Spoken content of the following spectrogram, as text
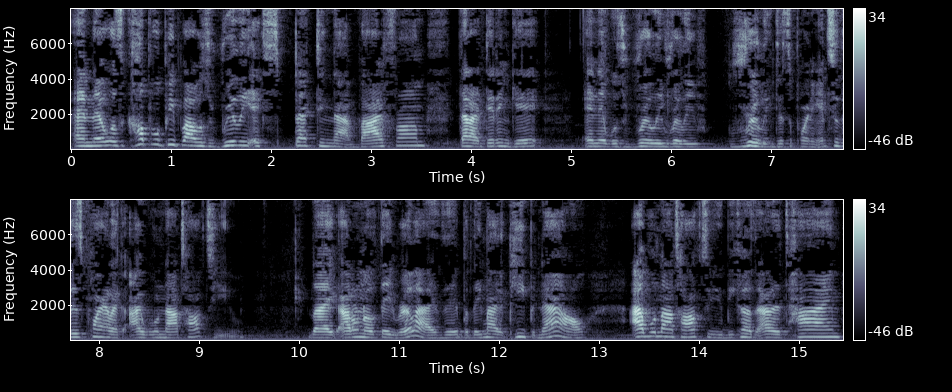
And there was a couple of people I was really expecting that vibe from that I didn't get and it was really, really, really disappointing. And to this point, like, I will not talk to you. Like, I don't know if they realize it, but they might peep now. I will not talk to you because at a time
